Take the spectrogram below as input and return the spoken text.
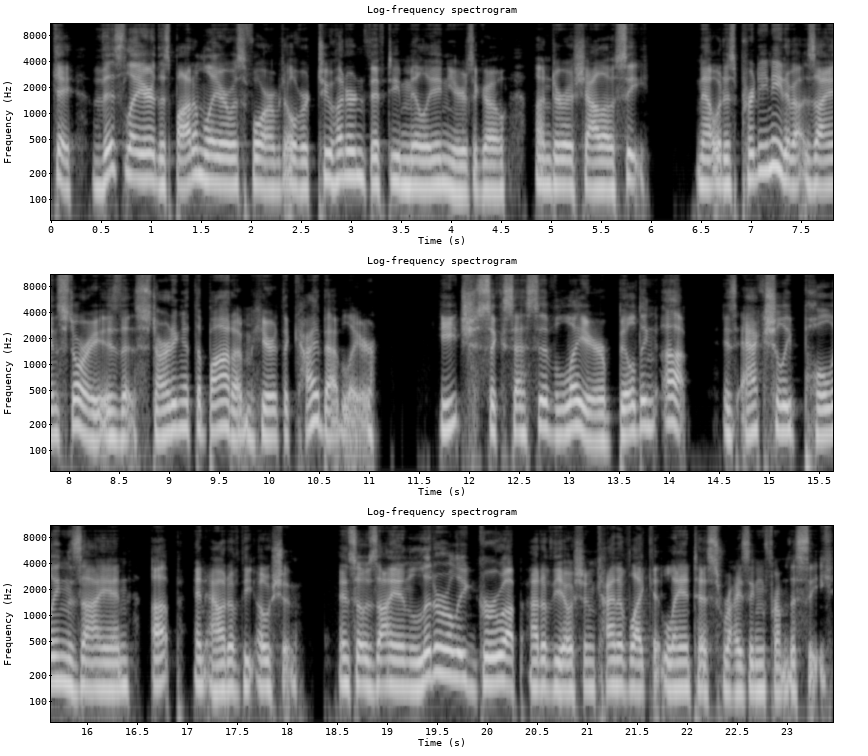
Okay, this layer, this bottom layer was formed over 250 million years ago under a shallow sea. Now, what is pretty neat about Zion's story is that starting at the bottom here at the Kaibab layer, each successive layer building up is actually pulling Zion up and out of the ocean. And so Zion literally grew up out of the ocean, kind of like Atlantis rising from the sea.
